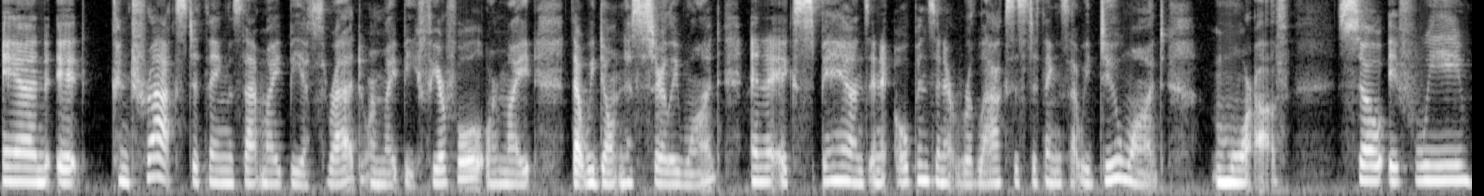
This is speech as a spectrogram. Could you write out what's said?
And it contracts to things that might be a threat or might be fearful or might that we don't necessarily want. And it expands and it opens and it relaxes to things that we do want more of. So if we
